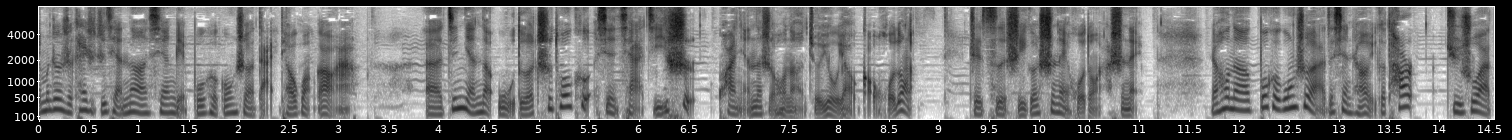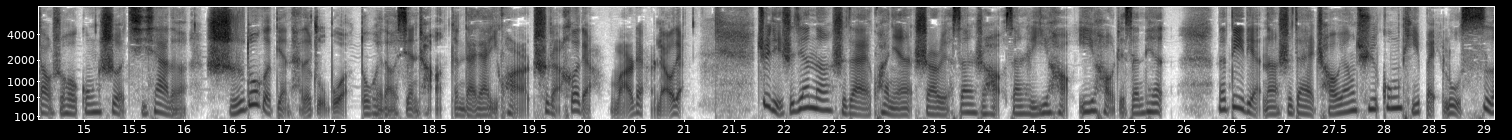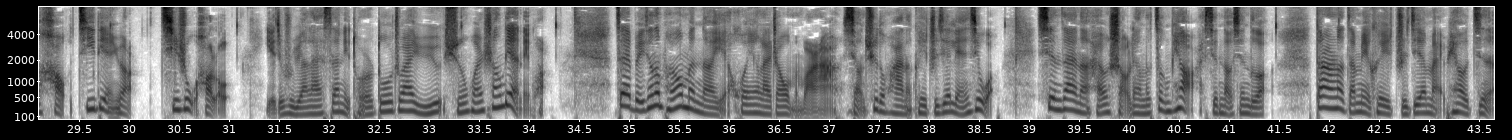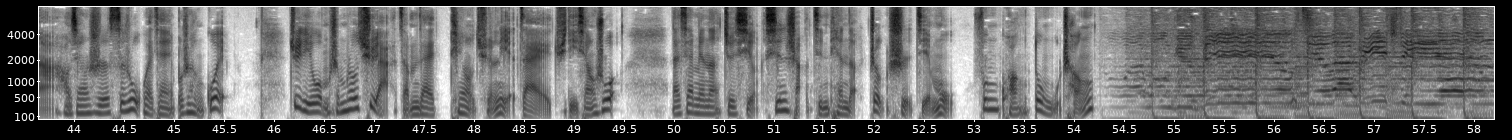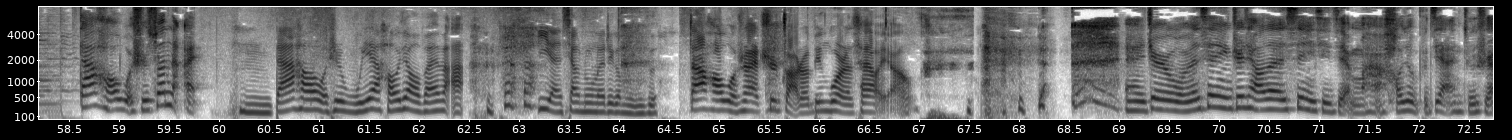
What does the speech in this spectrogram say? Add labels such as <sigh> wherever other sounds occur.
节目正式开始之前呢，先给播客公社打一条广告啊。呃，今年的伍德吃托克线下集市，跨年的时候呢，就又要搞活动了。这次是一个室内活动啊，室内。然后呢，播客公社啊，在现场有一个摊儿，据说啊，到时候公社旗下的十多个电台的主播都会到现场，跟大家一块儿吃点、喝点、玩点、聊点。具体时间呢，是在跨年十二月三十号、三十一号、一号这三天。那地点呢，是在朝阳区工体北路四号机电院七十五号楼，也就是原来三里屯多抓鱼循环商店那块儿。在北京的朋友们呢，也欢迎来找我们玩啊！想去的话呢，可以直接联系我。现在呢，还有少量的赠票啊，先到先得。当然了，咱们也可以直接买票进啊，好像是四十五块钱，也不是很贵。具体我们什么时候去啊？咱们在听友群里再具体详说。那下面呢，就请欣赏今天的正式节目《疯狂动物城》。大家好，我是酸奶。嗯，大家好，我是午夜嚎叫白马，<laughs> 一眼相中了这个名字。大家好，我是爱吃爪爪冰棍的蔡小阳。<laughs> <laughs> 哎，这是我们仙境之桥的新一期节目哈，好久不见，就是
